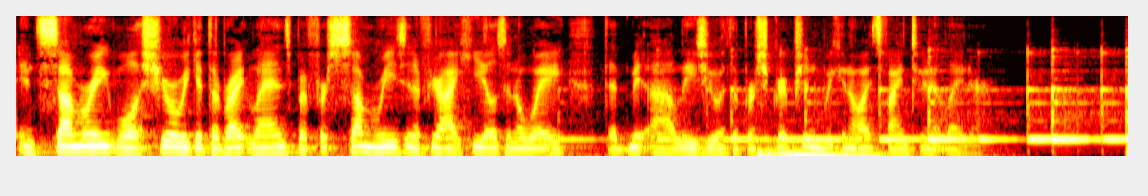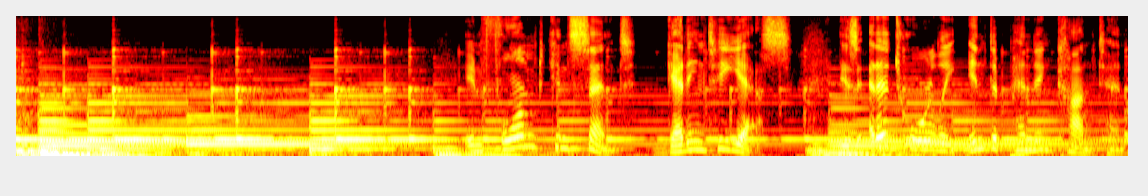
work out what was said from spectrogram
in summary, we'll assure we get the right lens, but for some reason, if your eye heals in a way that uh, leaves you with a prescription, we can always fine tune it later. Informed consent, getting to yes, is editorially independent content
